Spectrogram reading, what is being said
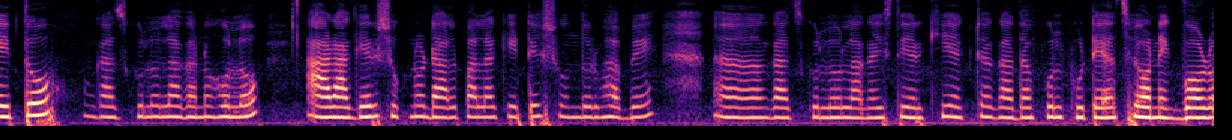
এই তো গাছগুলো লাগানো হলো। আর আগের শুকনো ডালপালা কেটে সুন্দরভাবে গাছগুলো লাগাইছি আর কি। একটা গাঁদা ফুল ফুটে আছে, অনেক বড়।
